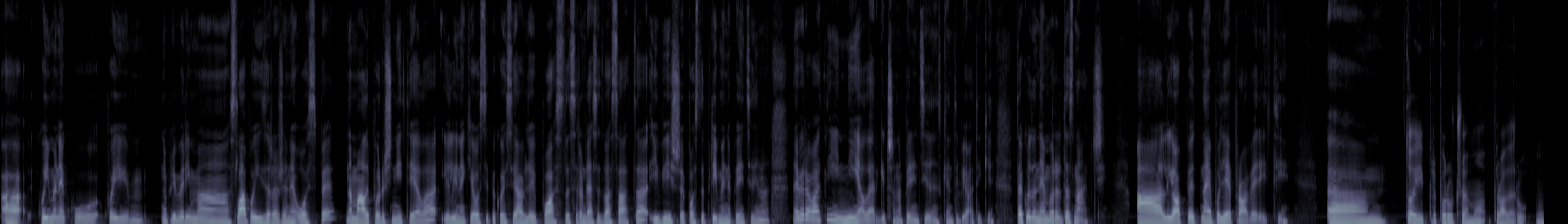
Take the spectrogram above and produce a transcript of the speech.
a, koja ima neku, koji na primjer, ima slabo izražene ospe na mali površini tela ili neke osipe koje se javljaju posle 72 sata i više posle primjene penicilina, najverovatnije nije alergična na penicilinske antibiotike. Tako da ne mora da znači. Ali opet najbolje je proveriti. Um, To i preporučujemo proveru u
